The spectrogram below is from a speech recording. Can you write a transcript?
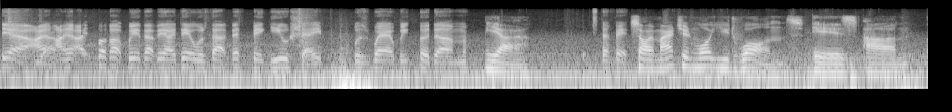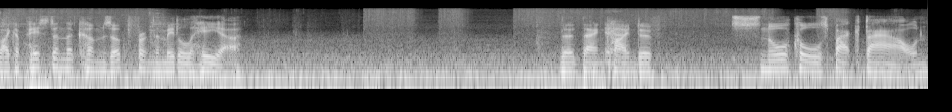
Yeah, I, I, I thought that we, that the idea was that this big U shape was where we could um Yeah. step in. So imagine what you'd want is um, like a piston that comes up from the middle here. That then Yeah. kind of snorkels back down.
